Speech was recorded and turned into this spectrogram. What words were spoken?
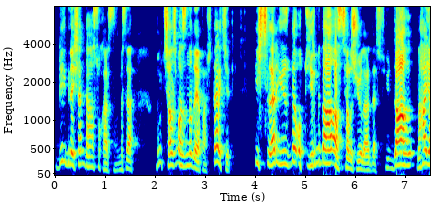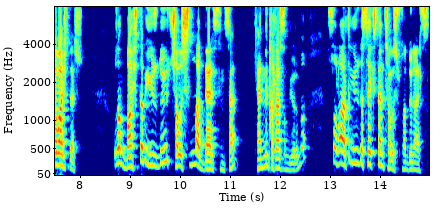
Bir bileşen daha sokarsınız. Mesela bunu çalışma hızında da yapar. Der ki işçiler %20 daha az çalışıyorlar der. Daha, daha yavaş der. O zaman başta bir %100 çalışsınlar dersin sen. Kendin katarsın bu yorumu. Sonra artık %80 çalışmasına dönersin.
